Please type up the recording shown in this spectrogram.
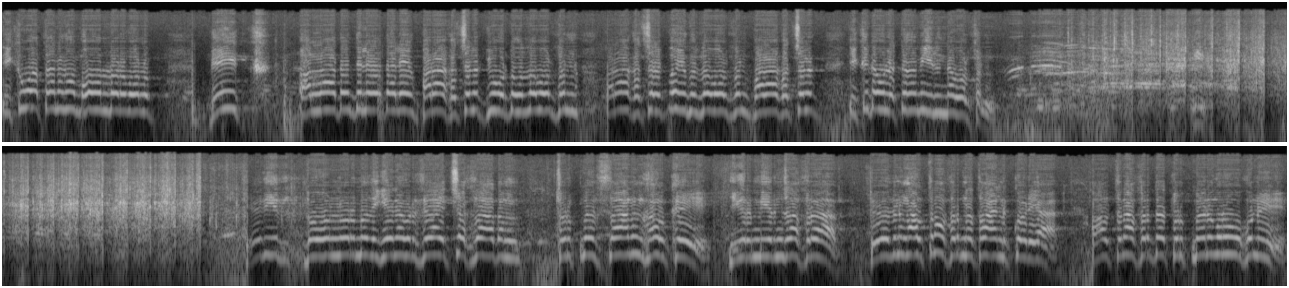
iki Watanyňam ogullary bolup, Beýik Alladan dileg edeliň parahatçylyk ýurduňyzda bolsun, parahatçylyk öýňüzde bolsun, parahatçylyk iki döwletiňem ilinde bolsun. Eziz doganlarymyz ýene birisi aýtjak zadym Türkmenistanyň halky ýigrimi birinji asyra özüniň altyn asyrynda taýynlyk görýär. Altyn asyrda türkmeniň ruhuny,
